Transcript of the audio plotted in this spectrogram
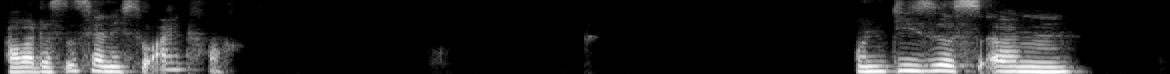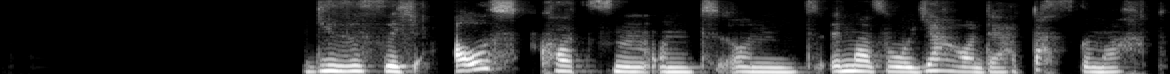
Aber das ist ja nicht so einfach. Und dieses, ähm, dieses sich auskotzen und, und immer so, ja, und der hat das gemacht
